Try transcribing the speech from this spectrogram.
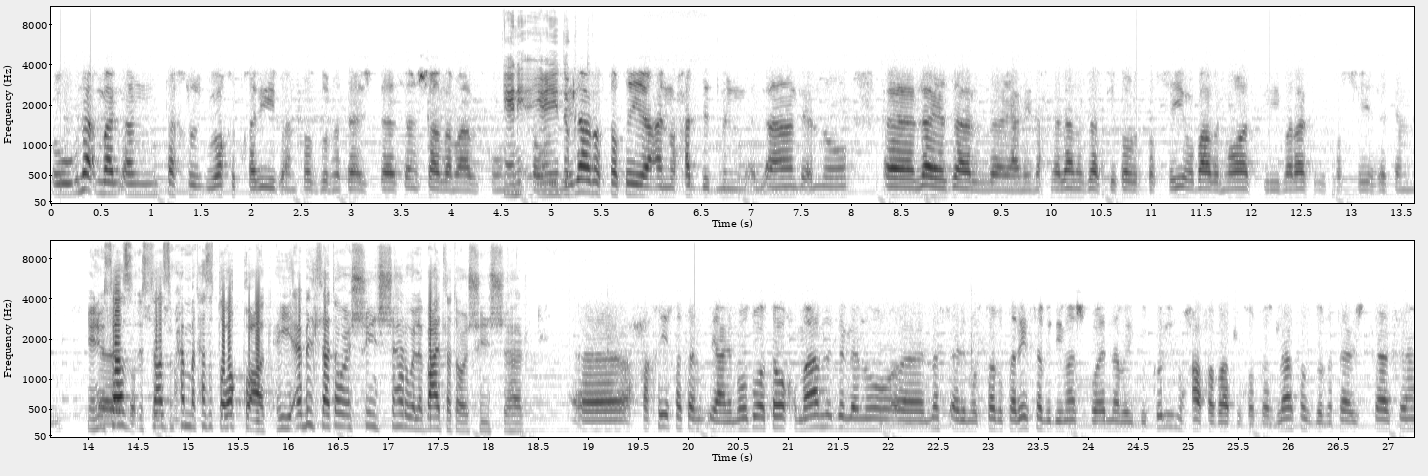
ونأمل أن تخرج بوقت قريب أن تصدر نتائج تاسعه إن شاء الله ما بتكون يعني يعني لا نستطيع أن نحدد من الآن لأنه آه لا يزال يعني نحن لا نزال في طور التصحيح وبعض المواد في مراكز التصحيح يتم يعني أستاذ آه أستاذ محمد حسب توقعك هي قبل 23 شهر ولا بعد 23 شهر؟ آه حقيقة يعني موضوع التوقع ما بنقدر لأنه آه المسألة مرتبطة ليس بدمشق وإنما بكل محافظات القطر لا تصدر نتائج التاسع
